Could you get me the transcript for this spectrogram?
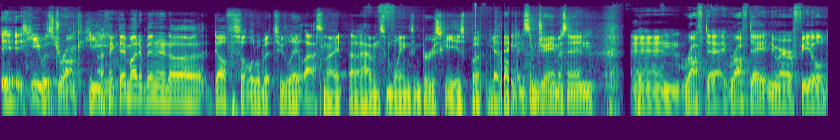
it- he was drunk. He. I think they might have been at uh, Duff's a little bit too late last night, uh, having some wings and brewskis. But yeah, they, and some Jameson and rough day. Rough day at New Era Field.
